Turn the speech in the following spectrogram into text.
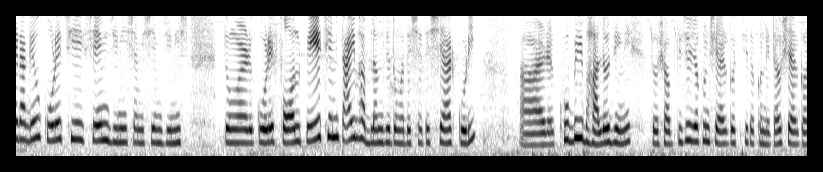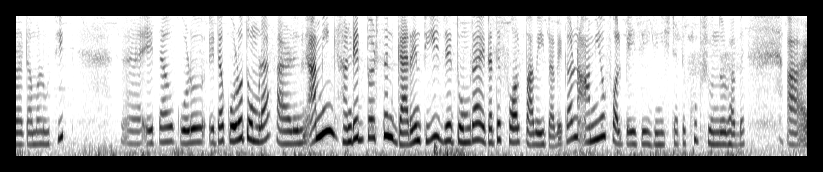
এর আগেও করেছি এই সেম জিনিস, আমি সেম জিনিস তোমার করে ফল পেয়েছি, আমি তাই ভাবলাম যে তোমাদের সাথে শেয়ার করি। আর খুবই ভালো জিনিস, তো সব কিছু যখন শেয়ার করছি তখন এটাও শেয়ার করাটা আমার উচিত। এটাও করো, এটা করো তোমরা। আর আমি হান্ড্রেড পারসেন্ট গ্যারেন্টি যে তোমরা এটাতে ফল পাবেই পাবে। কারণ আমিও ফল পেয়েছি এই জিনিসটাতে খুব সুন্দরভাবে। আর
